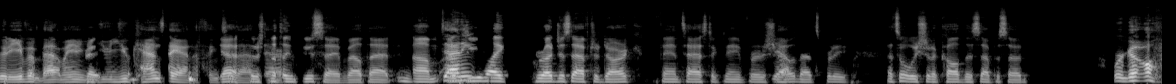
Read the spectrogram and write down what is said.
Dude, even better. I mean, Great. you, you can say anything to Yeah, that. there's there. nothing to say about that. Um, Danny- I do like Grudges After Dark. Fantastic name for a show. That's pretty. That's what we should have called this episode. We're going. Oh,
